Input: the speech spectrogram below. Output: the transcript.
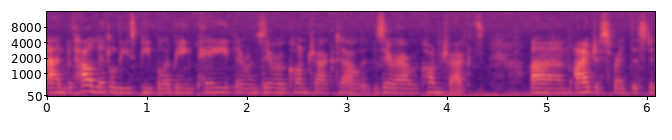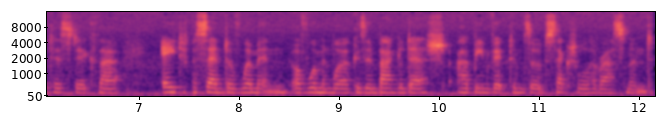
and with how little these people are being paid, they're on zero contract hour, zero hour contracts. Um, I just read the statistic that 80% of women of women workers in Bangladesh have been victims of sexual harassment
